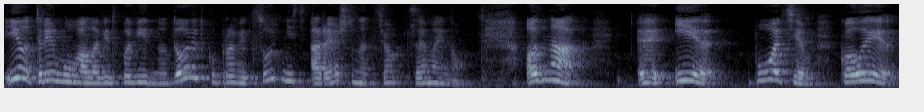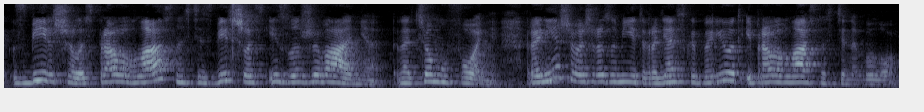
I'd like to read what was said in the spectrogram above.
і отримувала відповідну довідку про відсутність арешту на це майно. Однак е, і потім, коли збільшилось право власності, збільшилось і зловживання на цьому фоні. Раніше, ви ж розумієте, в радянський період і права власності не було.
